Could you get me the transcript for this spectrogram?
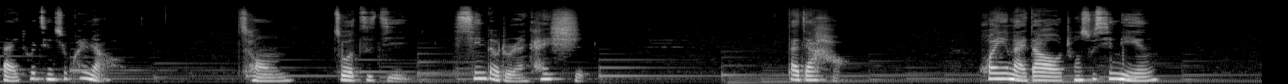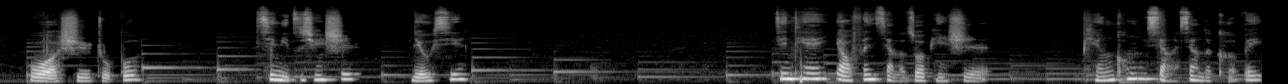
摆脱情绪困扰，从做自己新的主人开始。大家好，欢迎来到重塑心灵，我是主播心理咨询师刘星。今天要分享的作品是《凭空想象的可悲》。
